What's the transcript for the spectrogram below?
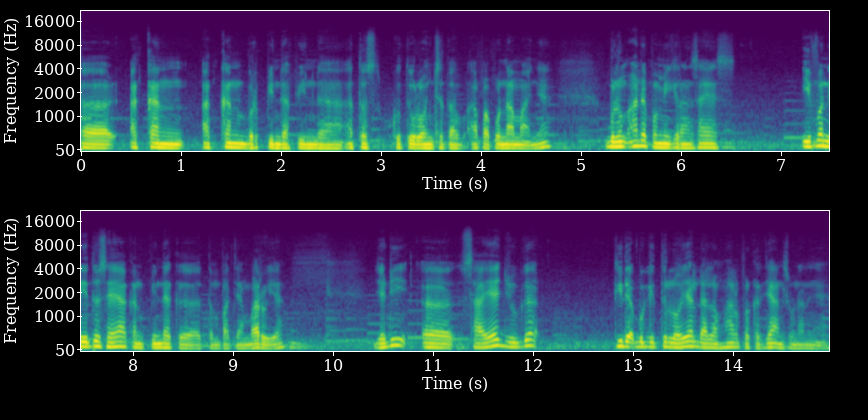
eh, akan akan berpindah-pindah atau kutu loncat ap- apa pun namanya. Belum ada pemikiran saya. Even itu saya akan pindah ke tempat yang baru ya. Jadi eh, saya juga tidak begitu loyal dalam hal pekerjaan sebenarnya.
